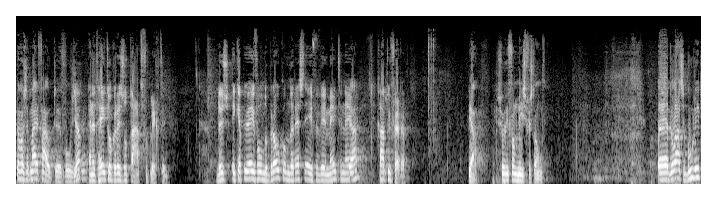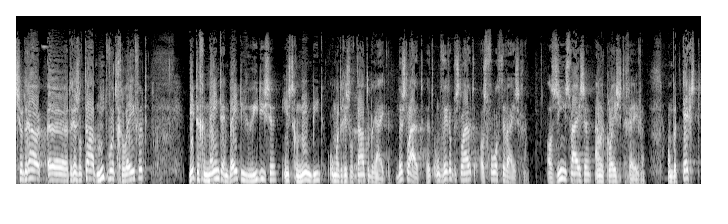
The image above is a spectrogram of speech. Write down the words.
Dan was het mijn fout, eh, Ja, voorzitter. en het heet ook resultaatverplichting. Dus ik heb u even onderbroken om de rest even weer mee te nemen. Gaat u verder. Ja, sorry voor het misverstand. Eh, de laatste bullet. Zodra het resultaat niet wordt geleverd... dit de gemeente een beter juridische instrument biedt om het resultaat te bereiken. Besluit. Het ontwerpbesluit als volgt te wijzigen. Als zienswijze aan het college te geven. Om de tekst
